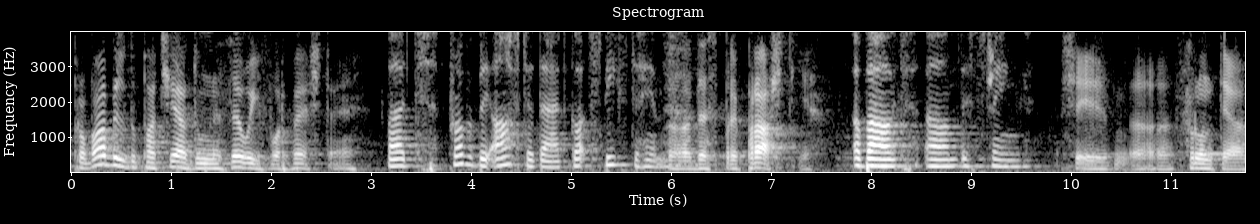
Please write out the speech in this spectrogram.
probabil după aceea Dumnezeu îi vorbește But probably after that, God speaks to him uh, despre praștie about um, the string și uh, fruntea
